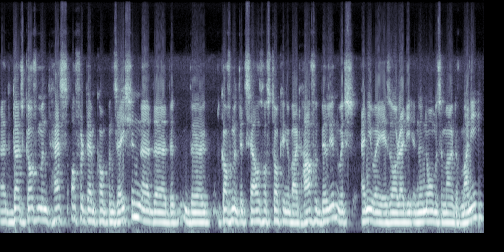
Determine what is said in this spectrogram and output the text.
uh, the Dutch government has offered them compensation. Uh, the, the the government itself was talking about half a billion, which anyway is already an enormous amount of money.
